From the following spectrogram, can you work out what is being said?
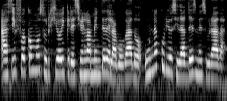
Así fue como surgió y creció en la mente del abogado una curiosidad desmesurada,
